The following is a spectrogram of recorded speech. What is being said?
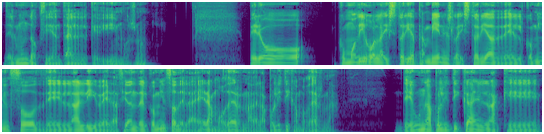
del mundo occidental en el que vivimos, ¿no? Pero, como digo, la historia también es la historia del comienzo de la liberación, del comienzo de la era moderna, de la política moderna, de una política en la que,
